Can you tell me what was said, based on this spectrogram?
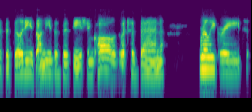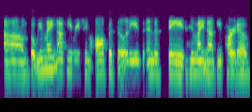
to facilities on these association calls, which has been really great, um, but we might not be reaching all facilities in the state who might not be part of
